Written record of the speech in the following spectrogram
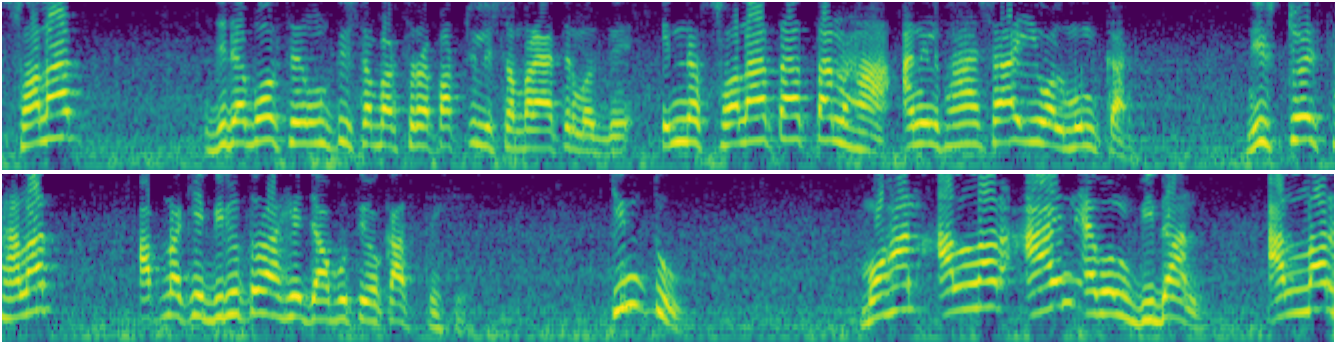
সলাৎ যেটা বলছে উনত্রিশ নম্বর সোরা, পাঁচচল্লিশ নম্বর আয়াতের মধ্যে, ইন্না সলাতা তানহা আনিল ভাষা ইওয়াল মুনকার। নিশ্চয় সালাত আপনাকে বিরত রাখে যাবতীয় কাজ থেকে। কিন্তু মহান আল্লাহর আইন এবং বিধান আল্লাহর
